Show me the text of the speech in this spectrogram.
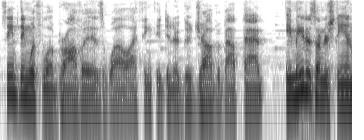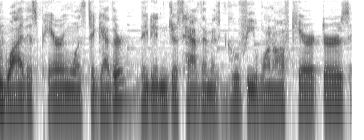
Same thing with La Brava as well. I think they did a good job about that. It made us understand why this pairing was together. They didn't just have them as goofy one off characters.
